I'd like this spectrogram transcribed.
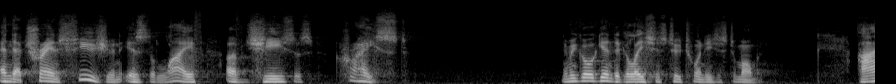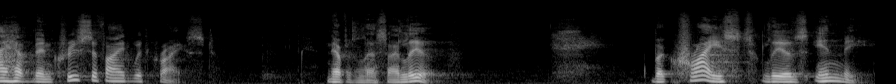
and that transfusion is the life of Jesus Christ. Let me go again to Galatians 2:20 just a moment. I have been crucified with Christ. Nevertheless I live. But Christ lives in me.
